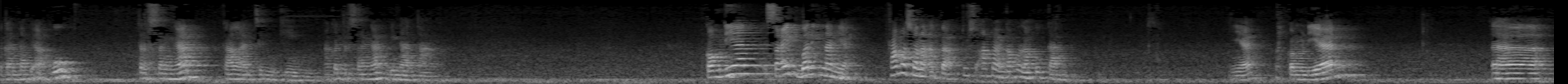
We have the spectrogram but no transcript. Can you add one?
Akan tapi aku Tersengat kala jengking Aku tersengat binatang Kemudian Said balik nanya Fama apa? Terus apa yang kamu lakukan? Ya Kemudian uh,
